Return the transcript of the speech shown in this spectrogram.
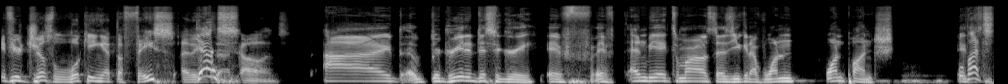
If you're just looking at the face, I think Yes. Zach Collins. I agree to disagree. If if NBA tomorrow says you can have one one punch, Well, that's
